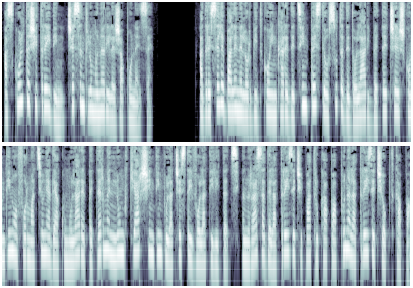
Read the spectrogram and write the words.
Ascultă și trading ce sunt lumânările japoneze. Adresele balenelor Bitcoin care dețin peste 100 de dolari BTC își continuă formațiunea de acumulare pe termen lung chiar și în timpul acestei volatilități, în raza de la 34K până la 38K.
